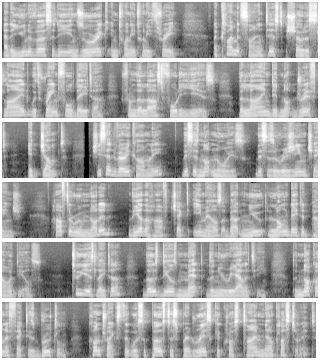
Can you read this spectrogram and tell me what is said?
at a university in Zurich in 2023. A climate scientist showed a slide with rainfall data from the last 40 years. The line did not drift, it jumped. She said very calmly, This is not noise, this is a regime change. Half the room nodded, the other half checked emails about new long dated power deals. Two years later, those deals met the new reality. The knock on effect is brutal. Contracts that were supposed to spread risk across time now cluster it.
